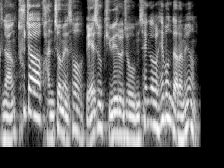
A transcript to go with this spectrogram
그냥 투자 관점에서 매수 기회를 좀 생각을 해본다라면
